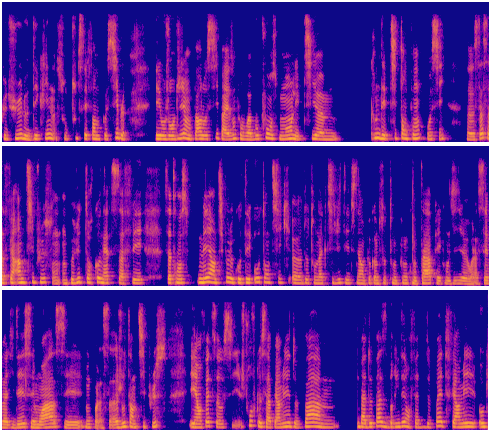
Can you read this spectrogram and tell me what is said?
que tu le déclines sous toutes ces formes possibles. Et aujourd'hui, on parle aussi, par exemple, on voit beaucoup en ce moment les petits, comme des petits tampons aussi. Euh, ça, ça fait un petit plus. On, peut vite te reconnaître. Ça fait, ça transmet un petit peu le côté authentique euh, de ton activité. Tu sais, un peu comme ce tampon qu'on tape et qu'on dit, euh, voilà, c'est validé, c'est moi. C'est donc voilà, ça ajoute un petit plus. Et en fait, ça aussi, je trouve que ça permet de pas, bah, de pas se brider en fait, de pas être fermé. Ok,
